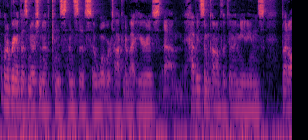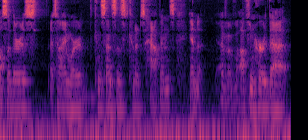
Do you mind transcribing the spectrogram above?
I want to bring up this notion of consensus. So, what we're talking about here is um, having some conflict in the meetings, but also there is a time where consensus kind of just happens. And I've often heard that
